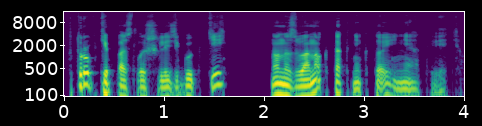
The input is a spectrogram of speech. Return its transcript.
В трубке послышались гудки, но на звонок так никто и не ответил.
